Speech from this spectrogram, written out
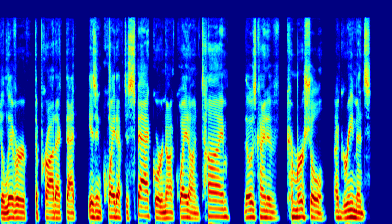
deliver the product that isn't quite up to spec or not quite on time. Those kind of commercial agreements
